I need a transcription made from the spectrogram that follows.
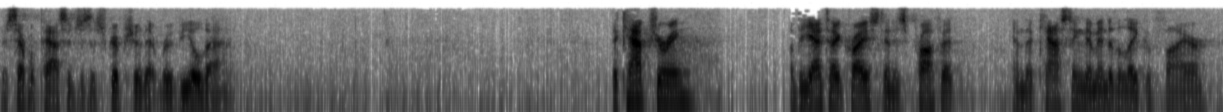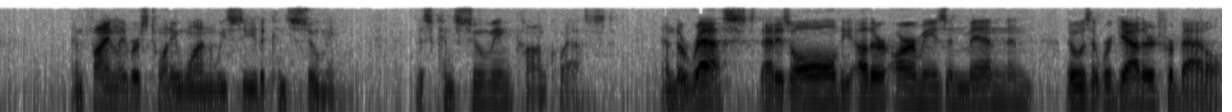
There's several passages of Scripture that reveal that. The capturing of the Antichrist and his prophet and the casting them into the lake of fire. And finally, verse 21, we see the consuming, this consuming conquest. And the rest, that is, all the other armies and men and those that were gathered for battle.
